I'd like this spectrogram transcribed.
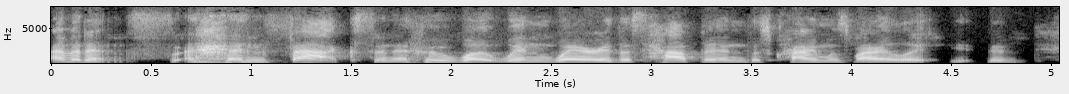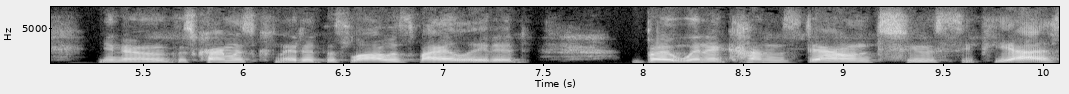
evidence and facts and who what when where this happened this crime was violated you know this crime was committed this law was violated. But when it comes down to cps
